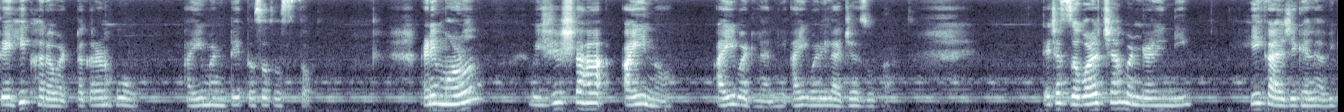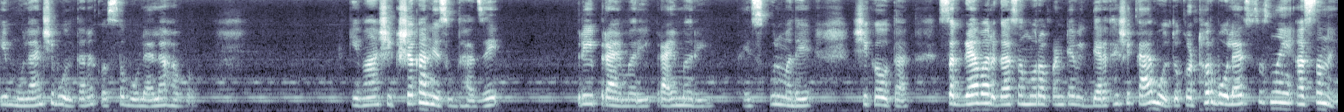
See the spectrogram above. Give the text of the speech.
तेही खरं वाटतं. कारण हो आई म्हणते तसंच असतं. आणि म्हणून विशेषत आईनं आई वडिलांनी आई वडील आजी आजोबा त्याच्या जवळच्या मंडळींनी ही काळजी घ्यायला हवी की मुलांशी बोलताना कसं बोलायला हवं. किंवा शिक्षकांनी सुद्धा जे प्री प्रायमरी प्रायमरी हायस्कूलमध्ये शिकवतात सगळ्या वर्गासमोर आपण त्या विद्यार्थ्याशी काय बोलतो? कठोर बोलायचंच नाही असं नाही.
